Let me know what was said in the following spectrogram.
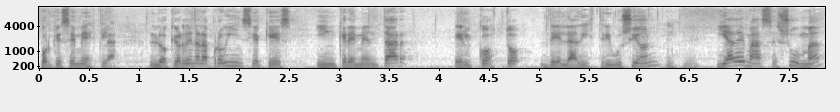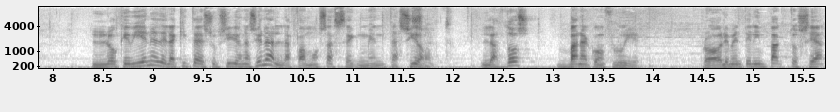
porque se mezcla lo que ordena la provincia, que es incrementar el costo de la distribución, y además se suma lo que viene de la quita de subsidios nacional, la famosa segmentación. Las dos van a confluir. Probablemente el impacto sea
